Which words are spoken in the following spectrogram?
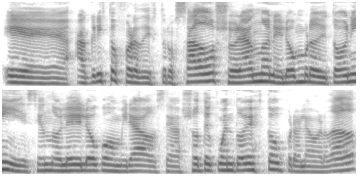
Eh, a Christopher destrozado, llorando en el hombro de Tony y diciéndole, loco, mirá, o sea, yo te cuento esto, pero la verdad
